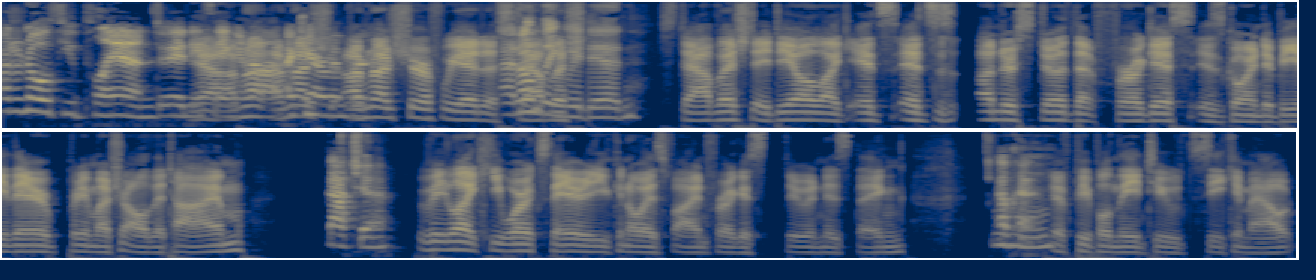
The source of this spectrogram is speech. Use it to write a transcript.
I don't know if you planned anything yeah, I'm or not. not. I'm I not, can't su- remember. I'm not sure if we had I don't think we did. established a deal. Like it's it's understood that Fergus is going to be there pretty much all the time. Gotcha. I mean, like he works there, you can always find Fergus doing his thing. Okay. Mhm. If people need to seek him out,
